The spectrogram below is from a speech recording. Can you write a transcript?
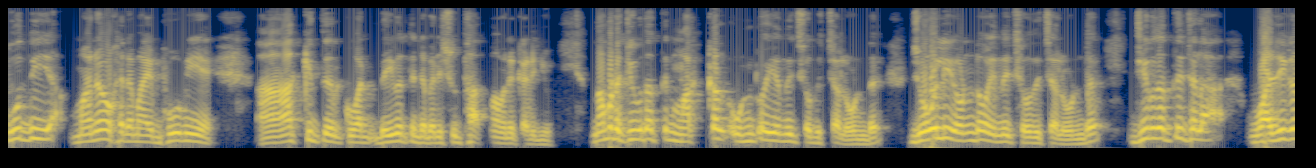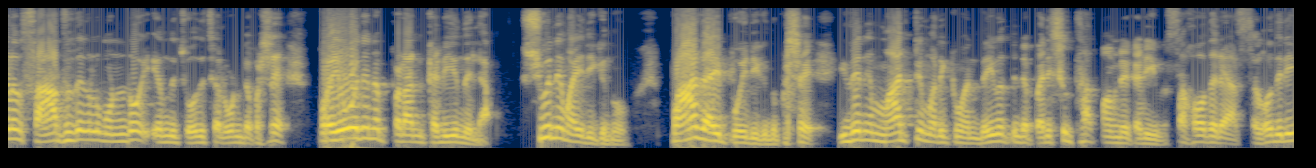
പുതിയ മനോഹരമായ ഭൂമിയെ ആക്കി തീർക്കുവാൻ ദൈവത്തിന്റെ പരിശുദ്ധാത്മാവിന് കഴിഞ്ഞു. നമ്മുടെ ജീവിതത്തിൽ മക്കൾ ഉണ്ടോ എന്ന് ചോദിച്ചാൽ ഉണ്ട് ജോലി ഉണ്ടോ എന്ന് ചോദിച്ചാൽ ഉണ്ട് ജീവിതത്തിൽ ചില വഴികളും സാധ്യതകളും ഉണ്ടോ എന്ന് ചോദിച്ചാൽ ഉണ്ട് പക്ഷെ പ്രയോജനപ്പെടാൻ കഴിയുന്നില്ല. ശൂന്യമായിരിക്കുന്നു പാഴായി പോയിരിക്കുന്നു പക്ഷേ ഇതിനെ മാറ്റിമറിക്കുവാൻ ദൈവത്തിന്റെ പരിശുദ്ധാത്മാവിന്റെ കഴിയും സഹോദര സഹോദരി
